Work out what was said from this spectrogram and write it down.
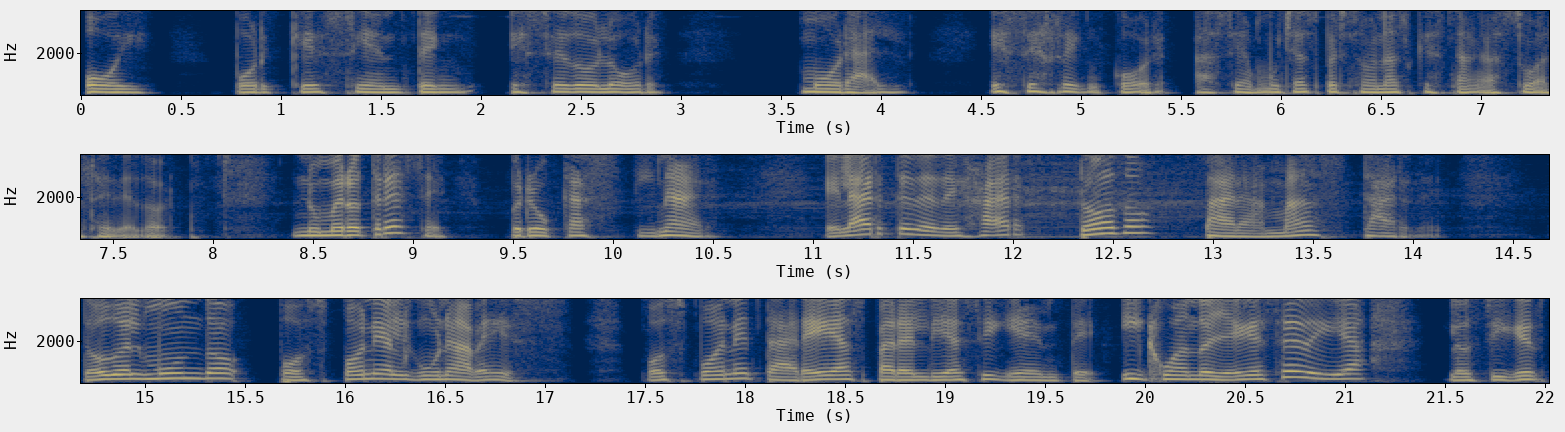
hoy porque sienten ese dolor moral, ese rencor hacia muchas personas que están a su alrededor? Número 13, procrastinar, el arte de dejar todo para más tarde. Todo el mundo pospone alguna vez, pospone tareas para el día siguiente y cuando llegue ese día lo sigues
